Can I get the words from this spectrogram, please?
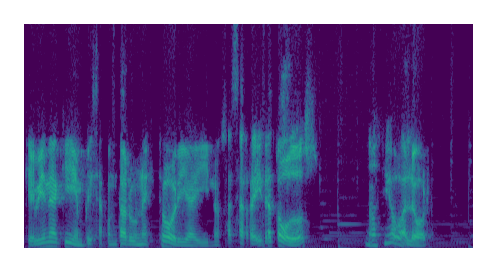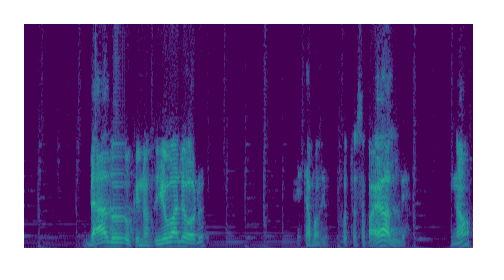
que, viene aquí y empieza a contar una historia y nos hace reír a todos, nos dio valor. Dado que nos dio valor, estamos dispuestos a pagarle, ¿no?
